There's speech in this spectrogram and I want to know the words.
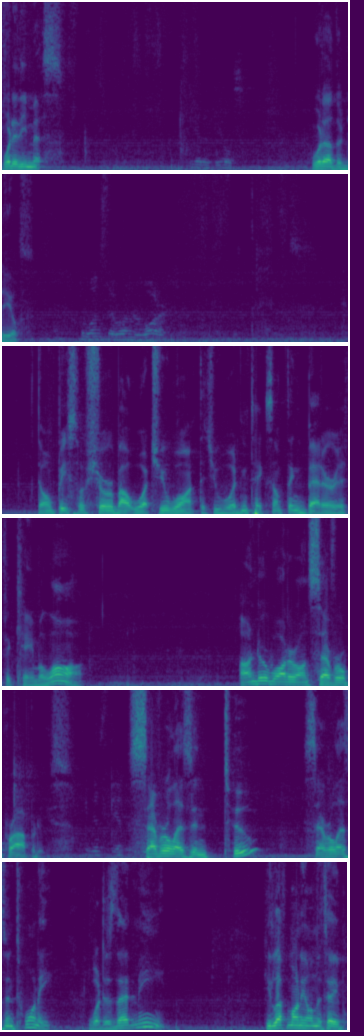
What did he miss? The other deals, What other deals? the ones that were underwater. Don't be so sure about what you want that you wouldn't take something better if it came along. Underwater on several properties. Several as in two? Several as in 20. What does that mean? He left money on the table.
